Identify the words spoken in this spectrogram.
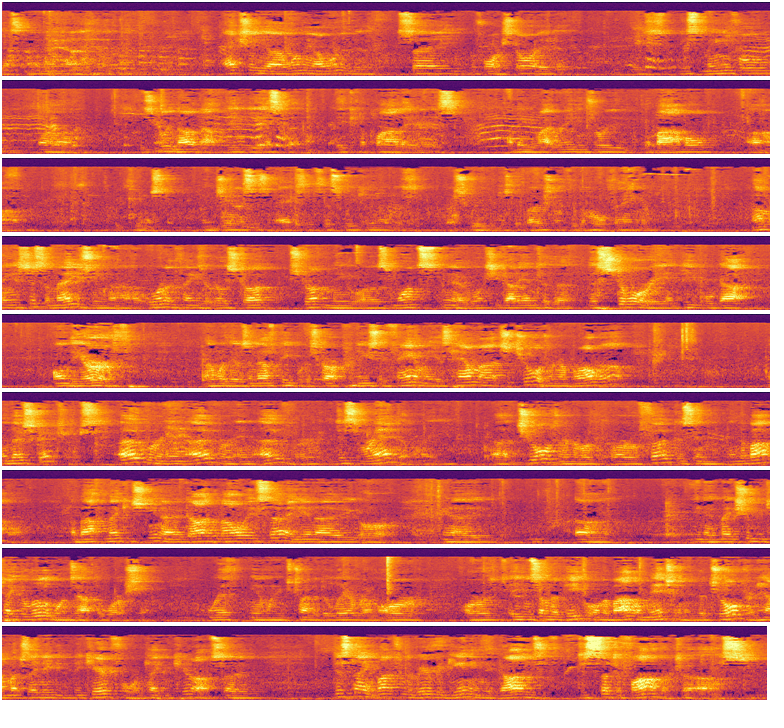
Yes. Actually, uh, one thing I wanted to say before I started is this meaningful. Uh, it's really not about VBS, but it can apply there. It's, I've been like reading through the Bible, uh, you know, in Genesis and Exodus this weekend. I I was reading just devotional through the whole thing. I mean, it's just amazing. Uh, one of the things that really struck struck me was once you know once you got into the, the story and people got on the earth uh, where there was enough people to start producing family, is how much children are brought up in those scriptures over and over and over, just randomly. Uh, children are, are a focus in, in the Bible about making you know God would always say you know or you know. Uh, you know, make sure you take the little ones out to worship with, you know, when he was trying to deliver them, or, or even some of the people in the Bible mentioning the children, how much they needed to be cared for and taken care of. So just think right from the very beginning that God is just such a father to us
